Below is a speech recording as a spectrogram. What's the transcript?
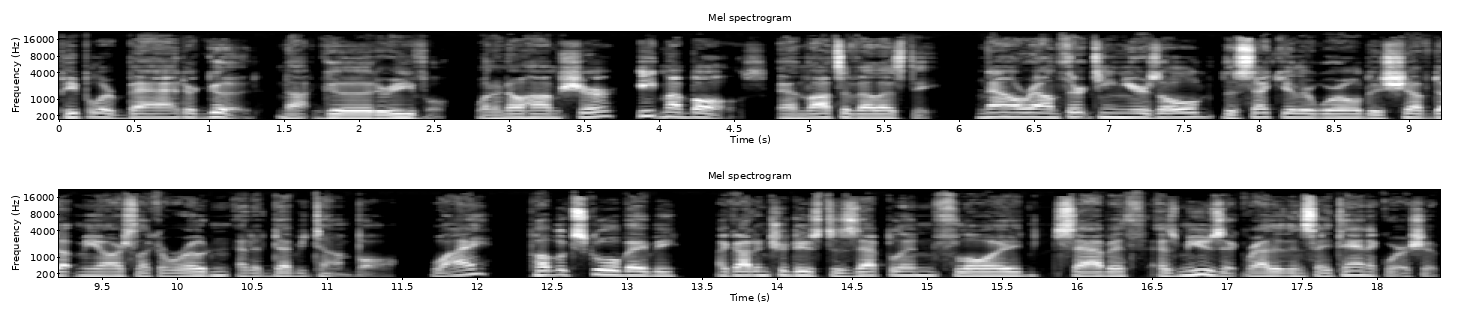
People are bad or good, not good or evil. Want to know how I'm sure? Eat my balls and lots of LSD. Now around 13 years old, the secular world is shoved up me arse like a rodent at a debutante ball. Why? Public school, baby. I got introduced to Zeppelin, Floyd, Sabbath as music rather than satanic worship.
